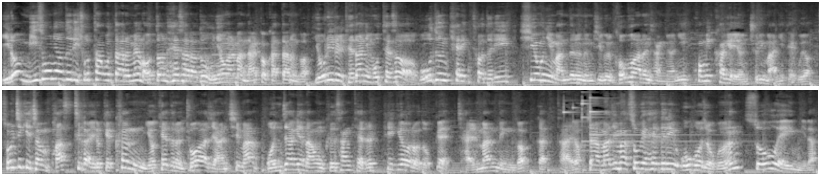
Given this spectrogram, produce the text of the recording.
이런 미소녀들이 좋다고 따르면 어떤 회사라도 운영할 만 날 것 같다는 거. 요리를 대단히 못해서 모든 캐릭터들이 시온이 만드는 음식을 거부하는 장면이 코믹하게 연출이 많이 되고요. 솔직히 전 바스트가 이렇게 큰 역해들은 좋아하지 않지만 원작에 나온 그 상태를 피규어로도 꽤 잘 만든 것 같아요. 자 마지막 소개해드릴 오거족은 소우에이입니다.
